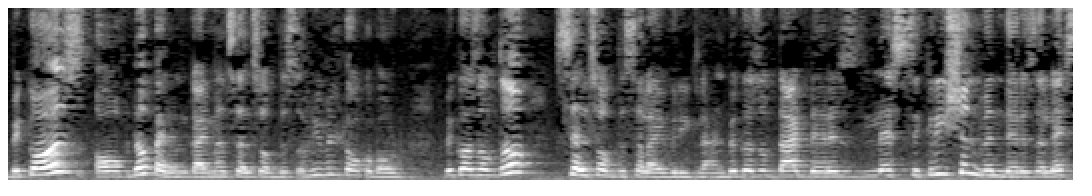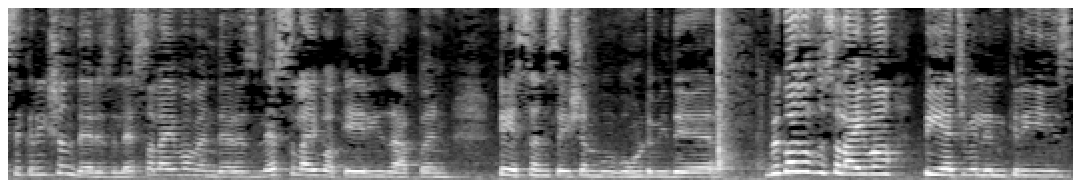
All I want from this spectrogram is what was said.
because of the parenchymal cells of this we will talk about because of the cells of the salivary gland. Because of that there is less secretion. When there is a less secretion there is less saliva. When there is less saliva caries happen. Taste sensation won't be there. Because of the saliva pH will increase.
